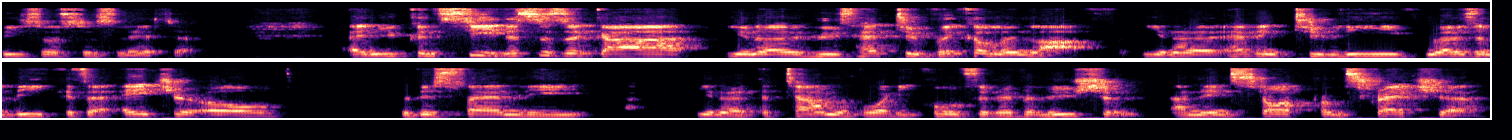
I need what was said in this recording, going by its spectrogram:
Bezos's letter. And you can see this is a guy, you know, who's had to vickle in life, you know, having to leave Mozambique as an eight year old with his family, you know, at the time of what he calls the revolution, and then start from scratch here.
